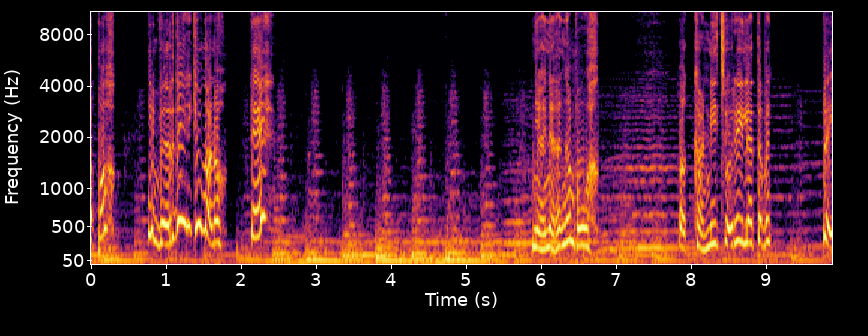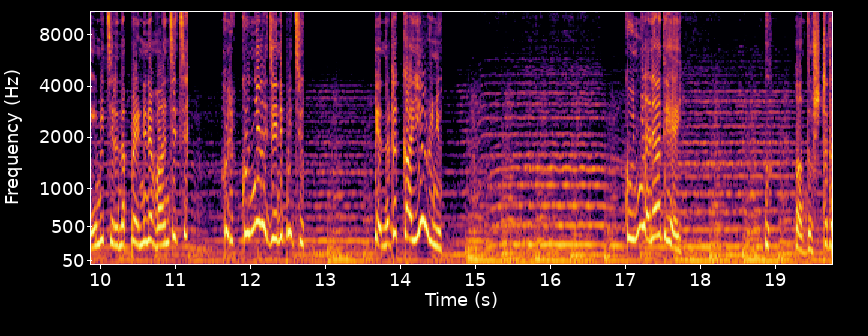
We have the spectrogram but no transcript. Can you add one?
അപ്പോ ഞാൻ വെറുതെ ഇരിക്കുന്നാണോ ഏ? ഞാൻ ഇറങ്ങാൻ പോവാ. ആ കണ്ണീ ചോരയില്ലാത്തവൻ പ്രേമിച്ചിരുന്ന പെണ്ണിനെ വഞ്ചിച്ച് ഒരു കുഞ്ഞിനെ ജനിപ്പിച്ചു. എന്നിട്ട് കൈയൊഴിഞ്ഞു കുഞ്ഞനാഥയായി ആ ദുഷ്ടത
